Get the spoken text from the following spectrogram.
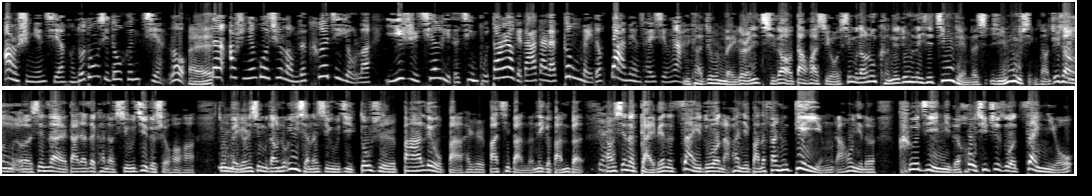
二十年前很多东西都很简陋，哎但二十年过去了，我们的科技有了一日千里的进步，当然要给大家带来更美的画面才行啊。你看，就是每个人一提到《大话西游》，心目当中肯定就是那些经典的银幕形象。就像呃，现在大家在看到《西游记》的时候，哈，就是每个人心目当中一想到《西游记》，都是八六版还是八七版的那个版本。对然后现在改编的再多，哪怕你把它翻成电影，然后你的科技、你的后期制作再牛，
